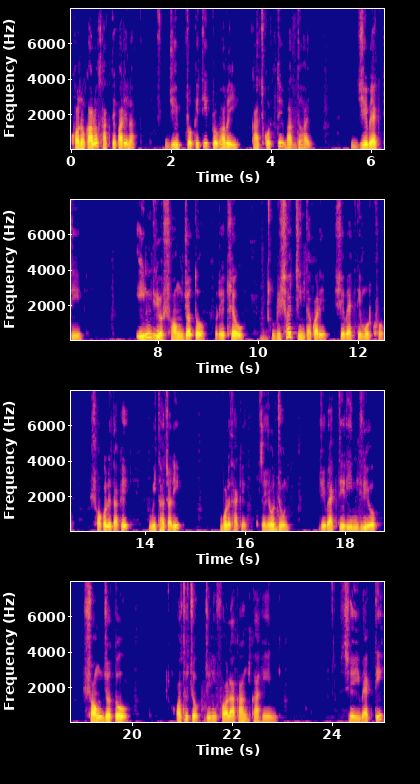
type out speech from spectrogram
ক্ষণকালও থাকতে পারে না। জীব প্রকৃতির প্রভাবেই কাজ করতে বাধ্য হয়। যে ব্যক্তি ইন্দ্রিয় সংযত রেখেও বিষয় চিন্তা করে, সে ব্যক্তি মূর্খ। সকলে তাকে মিথাচারী বলে থাকে। তো হে অর্জুন যে ব্যক্তির ইন্দ্রিয় সংযত, অথচ যিনি ফল আকাঙ্ক্ষাহীন সেই ব্যক্তি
